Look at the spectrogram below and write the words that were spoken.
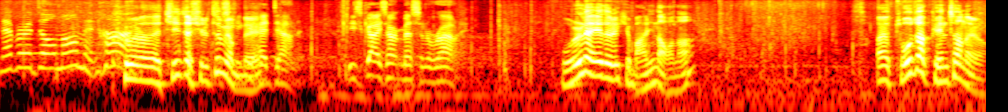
Never a dull moment, huh? 그러네 진짜 쉴 틈이 Keep your 없네. head down. These guys aren't messing around. 원래 애들 이렇게 많이 나오나? 아니 조작 괜찮아요.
